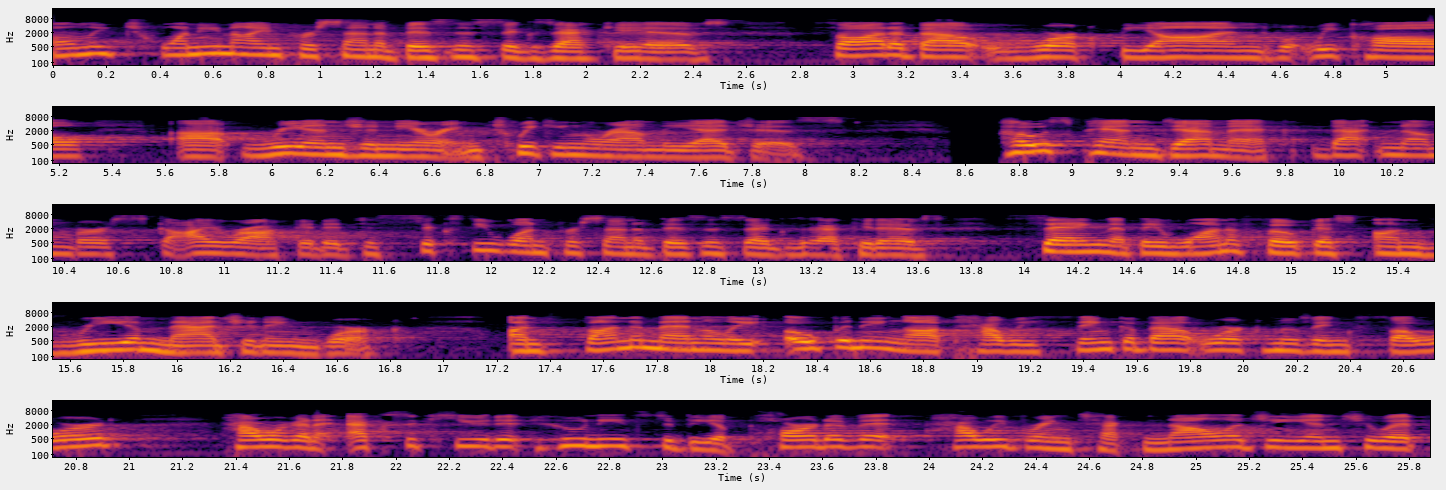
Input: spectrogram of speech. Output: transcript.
only 29% of business executives thought about work beyond what we call uh, re-engineering, tweaking around the edges. Post pandemic, that number skyrocketed to 61% of business executives saying that they want to focus on reimagining work, on fundamentally opening up how we think about work moving forward, how we're going to execute it, who needs to be a part of it, how we bring technology into it,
